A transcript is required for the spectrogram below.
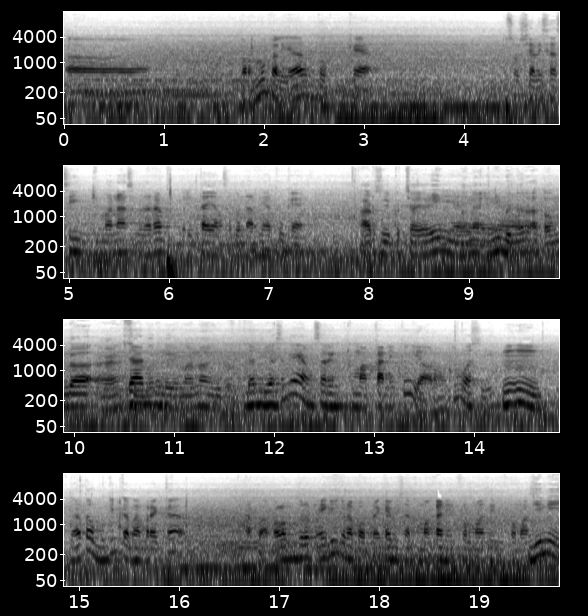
eh, perlu kali ya untuk kayak sosialisasi gimana sebenarnya berita yang sebenarnya tuh kayak harus dipercayain Iya, mana iya, ini iya. bener atau enggak eh, Dan- dari mana gitu. dan biasanya yang sering kemakan itu ya orang tua sih. Mm-mm. nggak tahu mungkin karena mereka apa kalau menurut Egi kenapa mereka bisa kemakan informasi-informasi? Gini,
